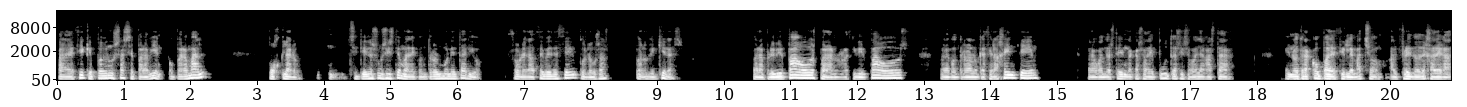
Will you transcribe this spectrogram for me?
Para decir que pueden usarse para bien o para mal, pues claro, si tienes un sistema de control monetario sobre la CBDC, pues lo usas para lo que quieras. Para prohibir pagos, para no recibir pagos, para controlar lo que hace la gente, para cuando esté en una casa de putas y se vaya a gastar en otra copa, decirle, macho, Alfredo, deja de,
